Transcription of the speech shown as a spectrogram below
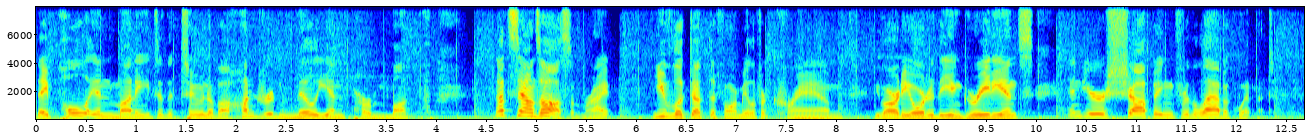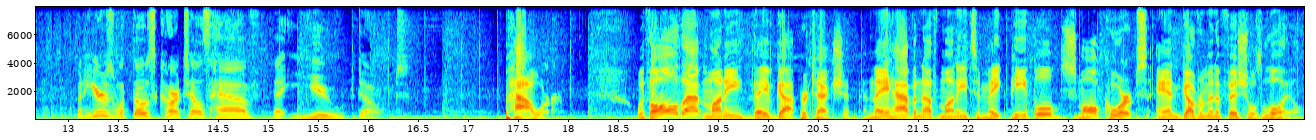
They pull in money to the tune of a hundred million per month. That sounds awesome, right? You've looked up the formula for cram, You've already ordered the ingredients, and you're shopping for the lab equipment. But here's what those cartels have that you don't power. With all that money, they've got protection, and they have enough money to make people, small corps, and government officials loyal.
